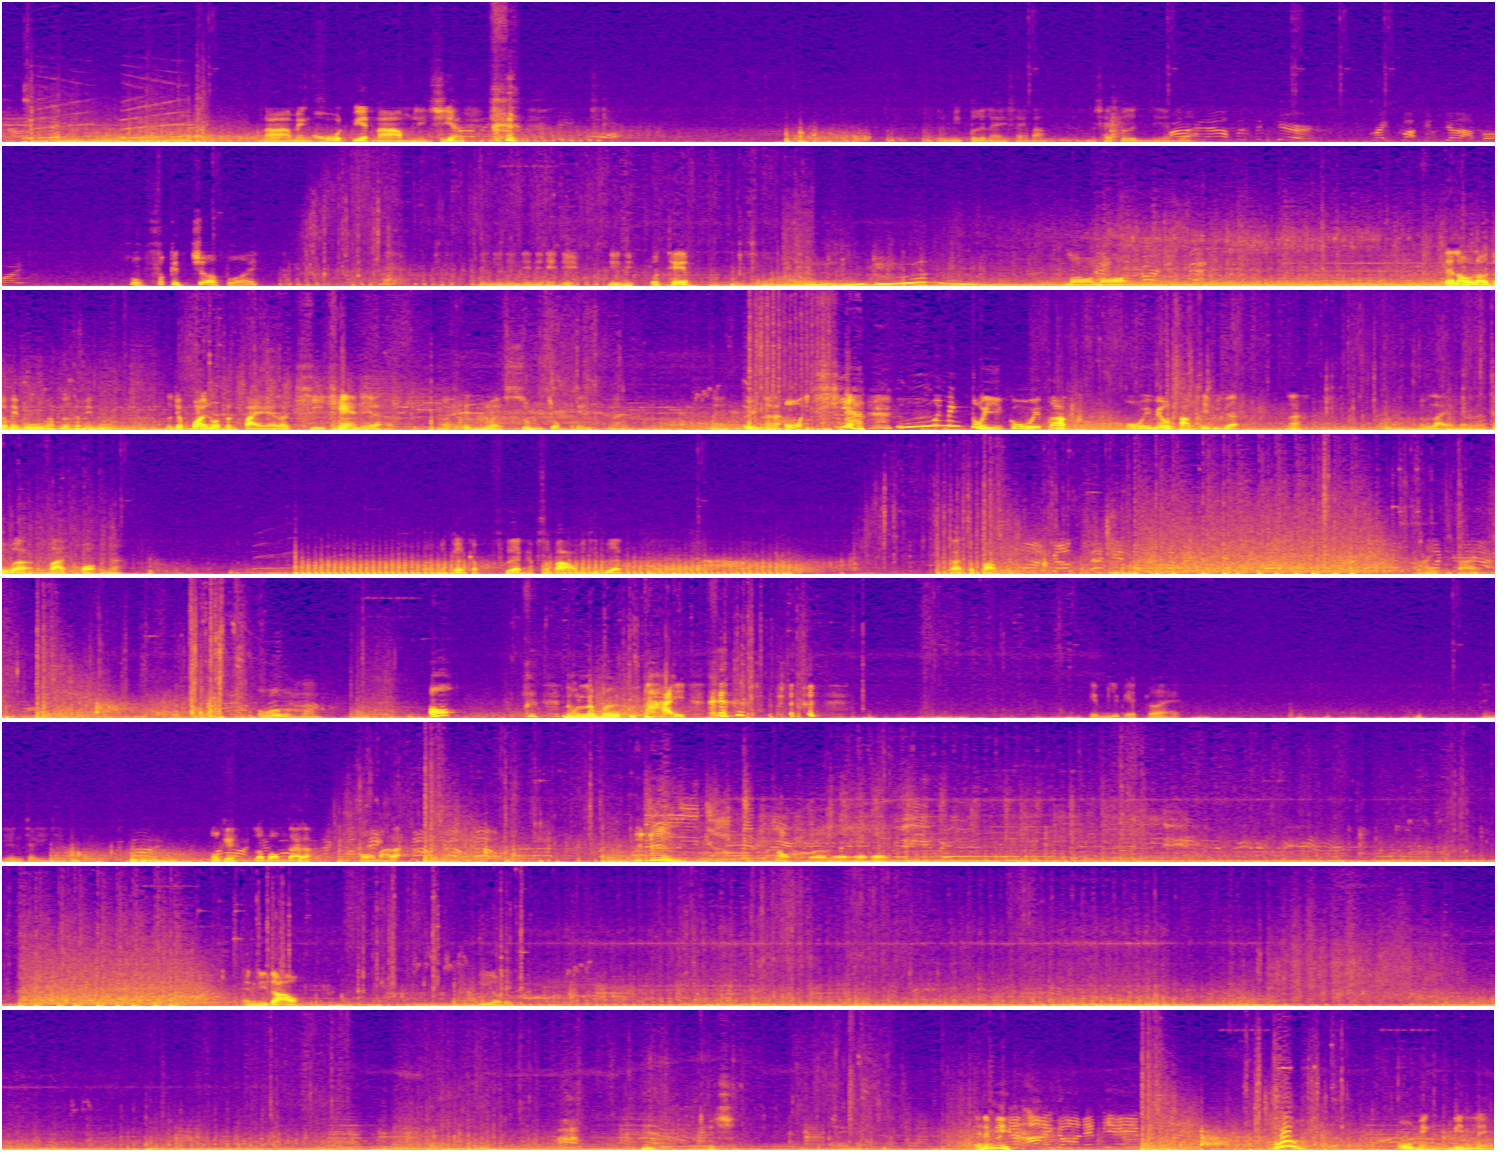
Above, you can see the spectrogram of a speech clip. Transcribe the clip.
หน้าแม่งโคตรเวียดนามเลยเชี่ยมีปืนอะไรให้ใช้บ้าง ไม่ใช้ปืนนี่กันด้วยโอ้ fucking job boy นี่นี่นี่นี่นี่นี่นี่รถเทพ รอรอแต่เราเราจะไม่บูครับ เราจะไม่บู เราจะปล่อยรถมันไปแล้วขี่แค่นี้แหละครับ เราจะเป็นหน่วยซุ่มโจมตีนะเอ้ยนั่นนะโอ้ยเชี่ยอุ้ยแม่งตุ๋ยกูไอ้ตัดโอ้ยเวลสามสิบอีกแล้วนะไม่เป็นไรไม่เป็นไรถือว่าฟาดเคาะนะเออมันเกิดกับเพื่อนครับสปาวมาที่เพื่อน การสปาตายตายโอ้นั่นโอ้โดนระเบิดกูตาย M ยี่สิบเอ็ดด้วยใจเย็นใจเย็นโอเค เราบอมได้แล้วพอมาแล้วเอาโอ้โอ้โอ้ อ้เอ็นมีดาวดีเราเด็กหึเฮ้ยใช่หมด enemy Got eyes on NBA วู้โอ้แม่งบินเลย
